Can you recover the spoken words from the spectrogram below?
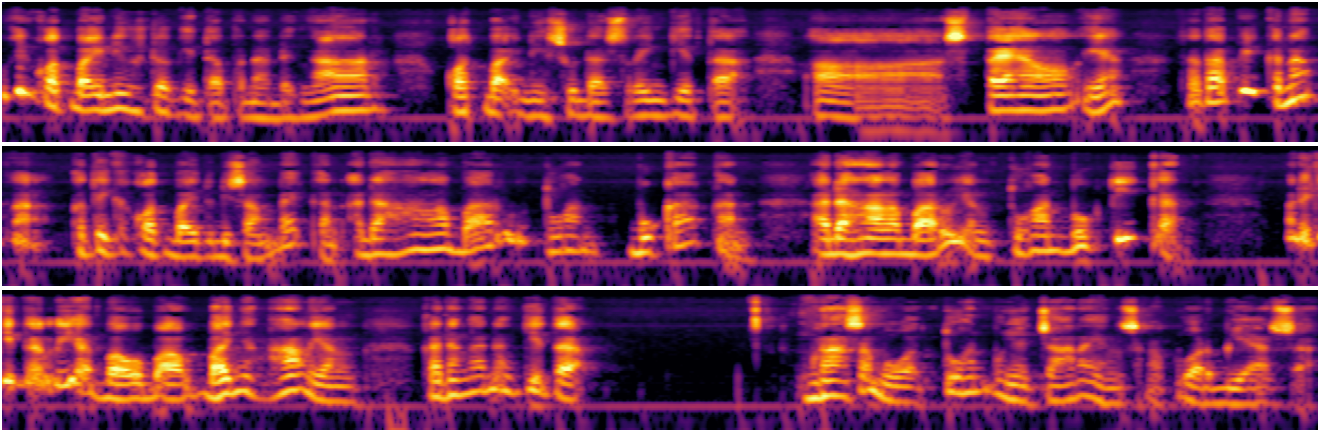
Mungkin khotbah ini sudah kita pernah dengar, khotbah ini sudah sering kita uh, setel ya. Tetapi kenapa ketika khotbah itu disampaikan ada hal, baru Tuhan bukakan, ada hal, hal baru yang Tuhan buktikan. Mari kita lihat bahwa banyak hal yang kadang-kadang kita merasa bahwa Tuhan punya cara yang sangat luar biasa,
